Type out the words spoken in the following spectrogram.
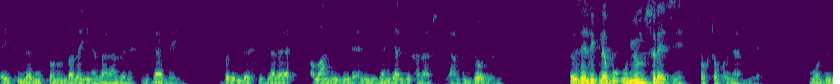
Eğitimlerin sonunda da yine beraberiz. Sizlerdeyiz. Bu bölümde sizlere Allah'ın izniyle elimizden geldiği kadar yardımcı oluyoruz. Özellikle bu uyum süreci çok çok önemli. Modül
